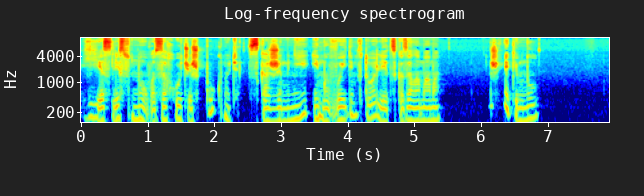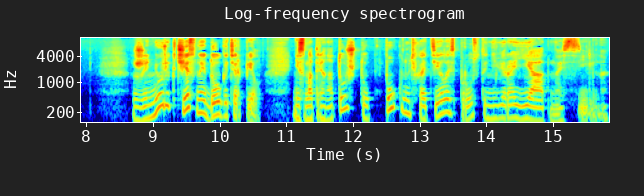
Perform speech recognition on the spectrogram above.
«Если снова захочешь пукнуть, скажи мне, и мы выйдем в туалет», — сказала мама. Женя кивнул. Женюрик честно и долго терпел, несмотря на то, что пукнуть хотелось просто невероятно сильно.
